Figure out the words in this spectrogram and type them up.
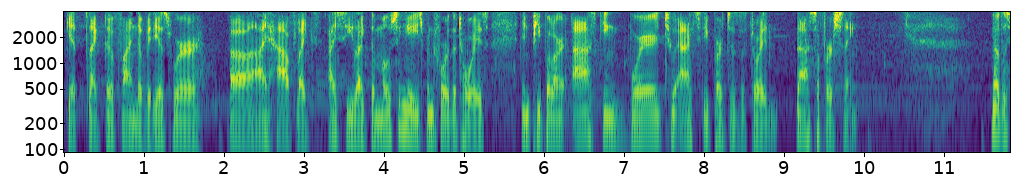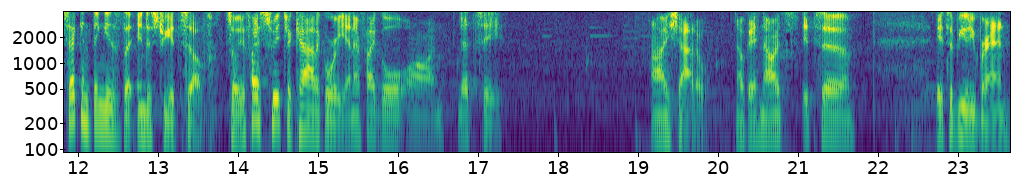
get like to find the videos where uh, I have like I see like the most engagement for the toys, and people are asking where to actually purchase the toy. That's the first thing. Now the second thing is the industry itself. So if I switch a category and if I go on, let's say, eyeshadow. Okay, now it's it's a it's a beauty brand,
